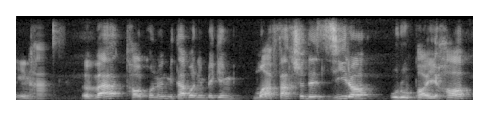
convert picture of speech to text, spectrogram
این هست. و تا کنون می‌توانیم بگیم موفق شده زیرا اروپایی ها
